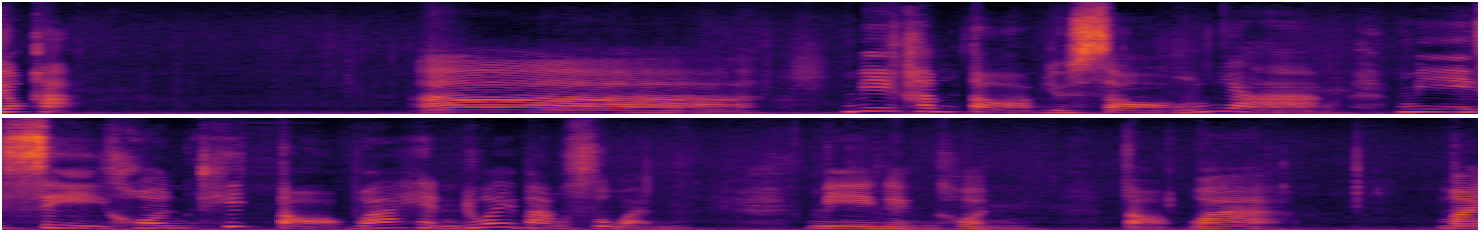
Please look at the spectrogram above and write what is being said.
ยกค่ะ อ่ามีคำตอบอยู่สองอย่าง มีสี่คนที่ตอบว่าเห็นด้วยบางส่วน มีหนึ่งคนตอบว่าไม่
